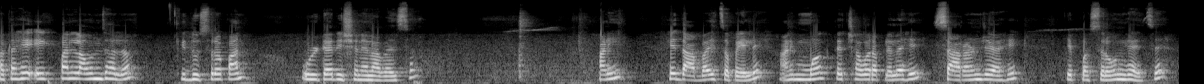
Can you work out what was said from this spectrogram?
आता हे एक पान लावून झालं की दुसरं पान उलट्या दिशेने लावायचं. आणि हे दाबायचं पहिले आणि मग त्याच्यावर आपल्याला हे सारण जे आहे ते पसरवून घ्यायचं. आहे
